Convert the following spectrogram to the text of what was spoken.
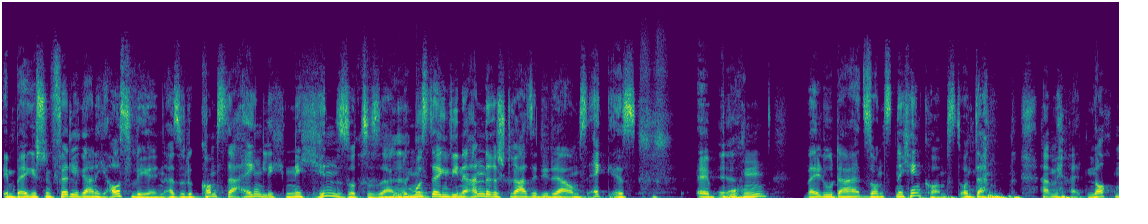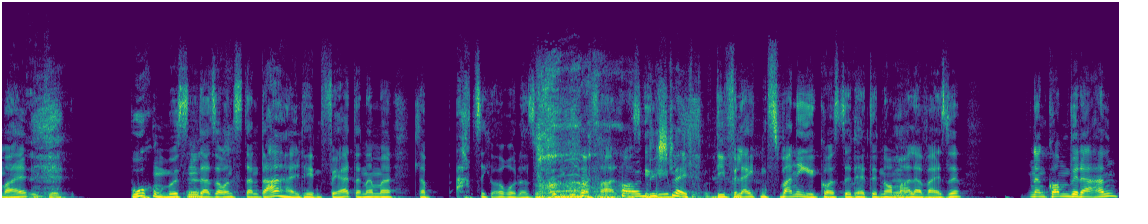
im belgischen Viertel gar nicht auswählen. Also du kommst da eigentlich nicht hin sozusagen. Du musst irgendwie eine andere Straße, die da ums Eck ist, äh, buchen, weil du da sonst nicht hinkommst. Und dann haben wir halt nochmal buchen müssen, dass er uns dann da halt hinfährt. Dann haben wir, ich glaube, 80 Euro oder so für die Überfahrt Oh, nicht ausgegeben, schlecht. die vielleicht ein 20 gekostet hätte normalerweise. Und dann kommen wir da an.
